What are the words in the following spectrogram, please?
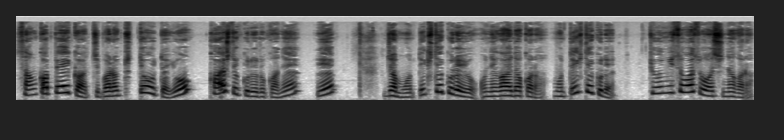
参加ペイか自腹切っておいたよ。返してくれるかね？え？じゃあ持ってきてくれよ。お願いだから。持ってきてくれ。急にそわそわしながら、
